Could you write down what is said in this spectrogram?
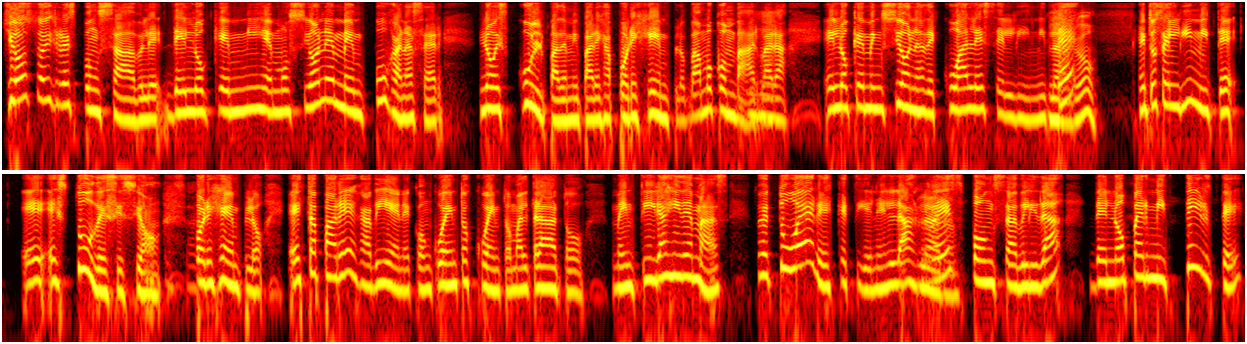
Yo soy responsable de lo que mis emociones me empujan a hacer. No es culpa de mi pareja. Por ejemplo, vamos con Bárbara, en lo que mencionas de cuál es el límite. Claro. Entonces el límite e- es, tu decisión. Por ejemplo, esta pareja viene con cuentos, cuentos, maltrato, mentiras y demás. Entonces tú eres que tienes la Claro. responsabilidad de no permitirte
